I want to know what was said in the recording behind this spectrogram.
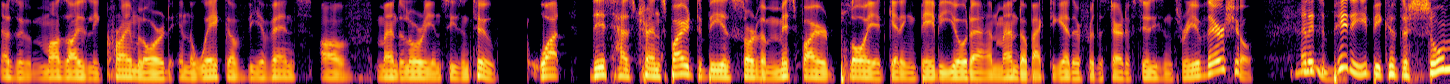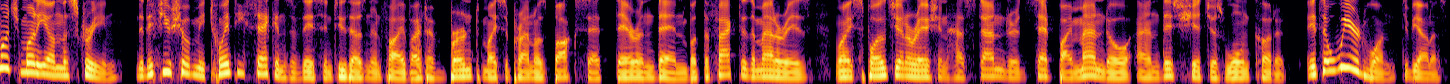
as a Mos Eisley crime lord in the wake of the events of Mandalorian season two. What this has transpired to be is sort of a misfired ploy at getting Baby Yoda and Mando back together for the start of season three of their show. And it's a hmm. pity because there's so much money on the screen that if you showed me 20 seconds of this in 2005, I'd have burnt my Sopranos box set there and then. But the fact of the matter is, my spoiled generation has standards set by Mando, and this shit just won't cut it. It's a weird one, to be honest.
